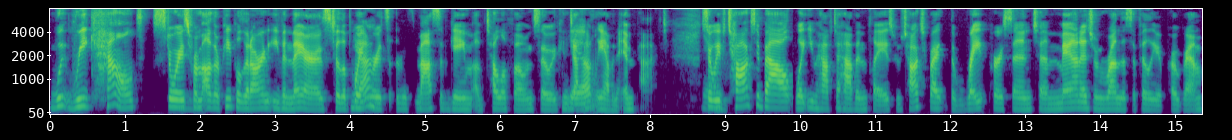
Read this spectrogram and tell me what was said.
w- recount stories mm. from other people that aren't even theirs to the point yeah. where it's this massive game of telephone. So it can definitely have an impact. So we've talked about what you have to have in place. We've talked about the right person to manage and run this affiliate program.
